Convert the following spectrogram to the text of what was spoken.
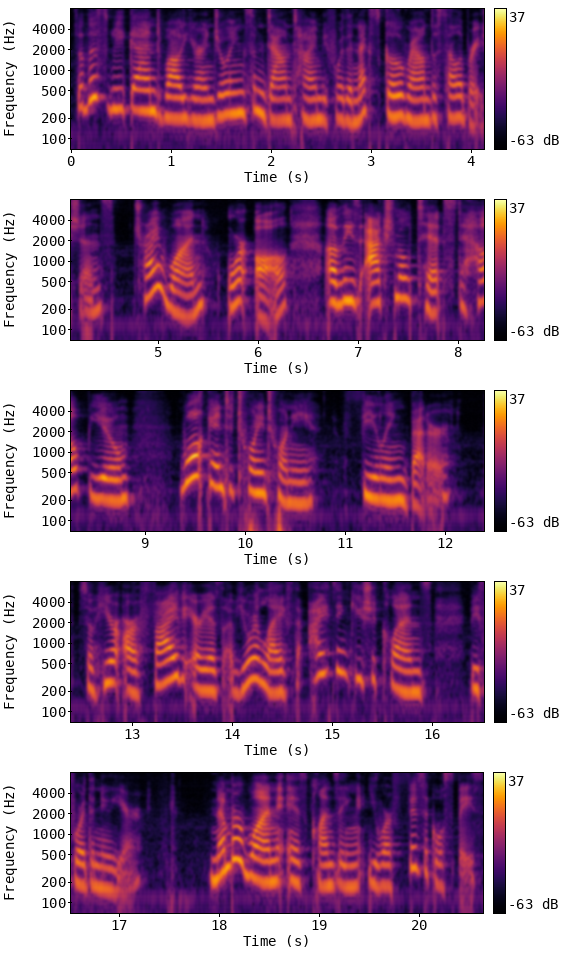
So this weekend, while you're enjoying some downtime before the next go round of celebrations, try one or all of these actionable tips to help you walk into 2020 feeling better. So, here are five areas of your life that I think you should cleanse before the new year. Number one is cleansing your physical space.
